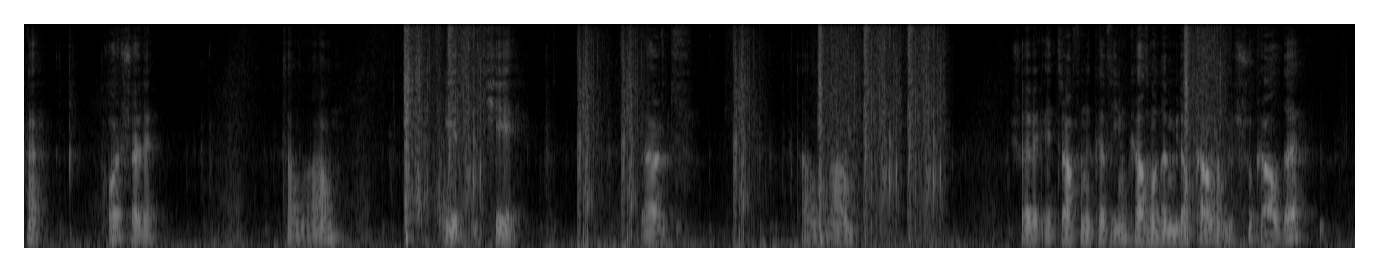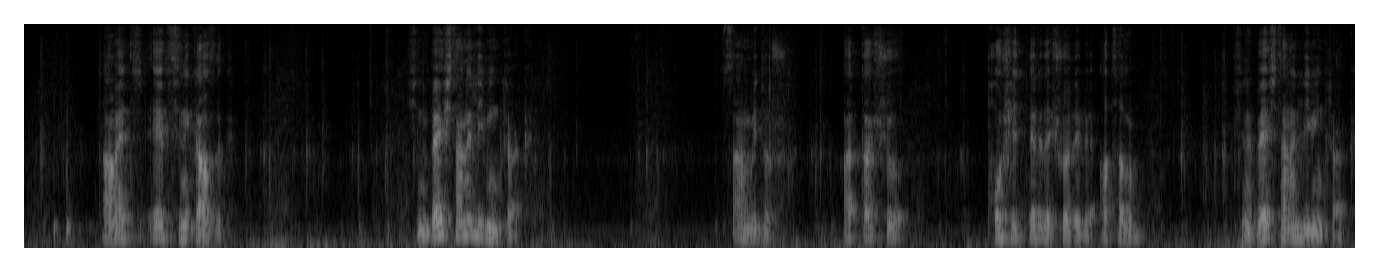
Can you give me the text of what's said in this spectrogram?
Heh. Koy şöyle. Tamam. 1, 2, 4. Tamam. Şöyle bir etrafını kazıyım. Kazmadığım blok kaldı mı? Şu kaldı. Tamam et, hepsini kazdık. Şimdi 5 tane living rock. Sen bir dur. Hatta şu poşetleri de şöyle bir atalım. Şimdi 5 tane living rock.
